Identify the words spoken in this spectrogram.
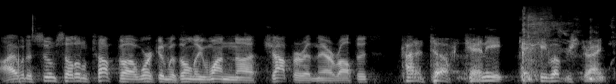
I would assume so. A little tough uh, working with only one uh, chopper in there, Ralphus. Kind of tough. Can't eat. Can't keep up your strength.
